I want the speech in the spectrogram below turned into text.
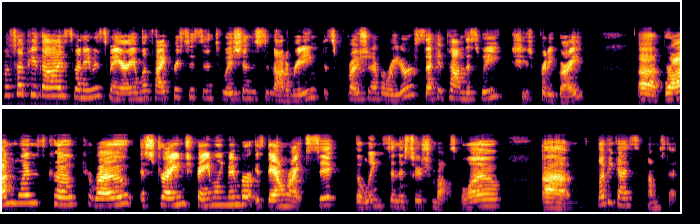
What's up, you guys? My name is Mary. I'm with High Priestess Intuition. This is not a reading, it's a promotion of a reader. Second time this week. She's pretty great. Uh, Bronwen's Cove Tarot, a strange family member is downright sick. The link's in the description box below. Um, love you guys. Namaste.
